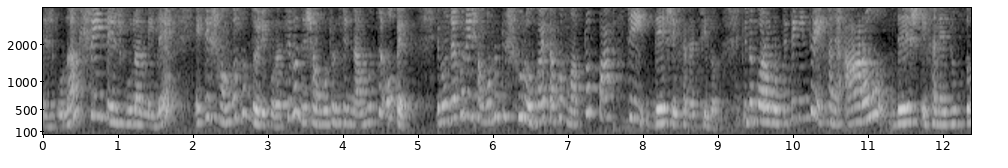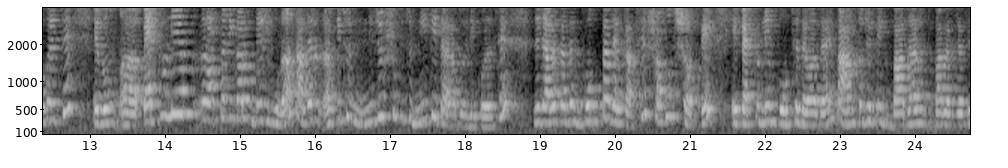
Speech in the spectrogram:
দেশগুলা, সেই দেশগুলা মিলে একটি সংগঠন তৈরি করেছিল যে সংগঠনটির নাম হচ্ছে ওপেক। এবং যখন এই সংগঠনটি শুরু হয়, তখন মাত্র পাঁচটি দেশ এখানে ছিল। কিন্তু পরবর্তীতে কিন্তু এখানে আরও দেশ এখানে যুক্ত হয়েছে এবং পেট্রোলিয়াম রপ্তানিকারক দেশগুলা তাদের কিছু নিজস্ব কিছু নীতি তারা তৈরি করেছে যে যাতে তাদের ভোক্তাদের কাছে সহজ শর্তে এই পেট্রোলিয়াম পৌঁছে দেওয়া যায় বা আন্তর্জাতিক বাজার বাজার যাতে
